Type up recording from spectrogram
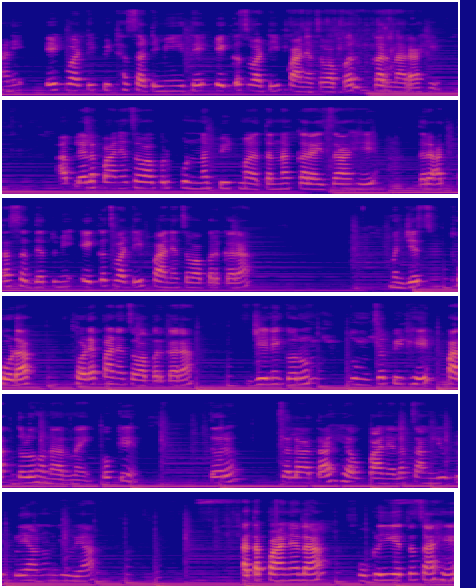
आणि एक वाटी पिठासाठी मी इथे एकच वाटी पाण्याचा वापर करणार आहे. आपल्याला पाण्याचा वापर पुन्हा पीठ मळताना करायचा आहे. तर आत्ता सध्या तुम्ही एकच वाटी पाण्याचा वापर करा. म्हणजेच थोडा थोड्या पाण्याचा वापर करा. जेणेकरून तुमचं पीठ हे पातळ होणार नाही. ओके? तर चला आता ह्या पाण्याला चांगली उकळी आणून घेऊया. आता पाण्याला उकळी येतच आहे.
